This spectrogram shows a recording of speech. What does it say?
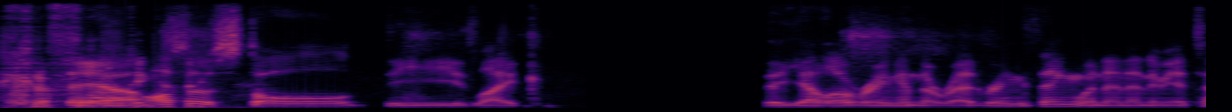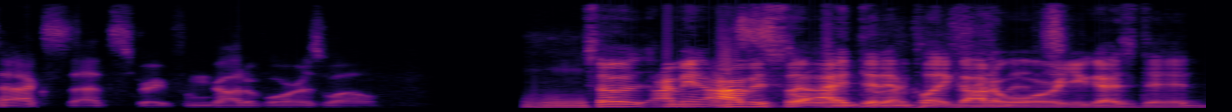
They could have They flown uh, together. also stole the like the yellow ring and the red ring thing when an enemy attacks. That's straight from God of War as well. Mm-hmm. So I mean, That's obviously, I didn't play God of from it. War. You guys did.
